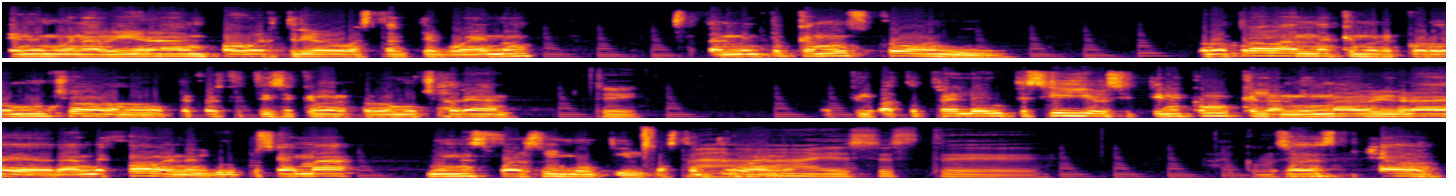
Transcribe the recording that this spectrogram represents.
Tienen buena vibra, un power trio bastante bueno. También tocamos con, con otra banda que me recordó mucho. ¿Te acuerdas que te dice que me recordó mucho Adrián? Sí. Porque el vato trae lentecillos y tiene como que la misma vibra de grande joven. El grupo se llama Un Esfuerzo Inútil, bastante ah, bueno. Ah, es este. ¿Cómo se has escuchado?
